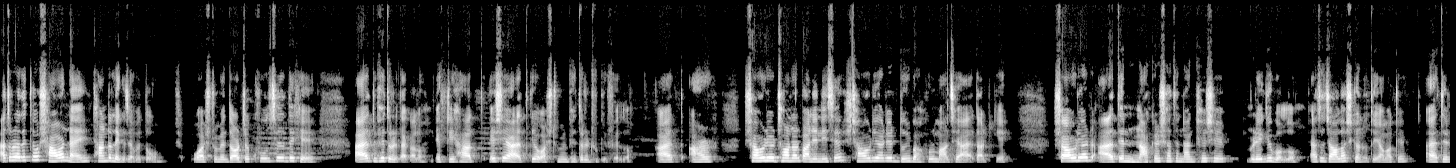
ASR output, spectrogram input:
এত রাতে কেউ শাওয়ার নেয়, ঠান্ডা লেগে যাবে তো। ওয়াশরুমের দরজা খুলছে দেখে আয়াত ভেতরে তাকালো। একটি হাত এসে আয়াতকে ওয়াশরুমের ভেতরে ঢুকে ফেলল। আয়াত আর শাহরিয়ার ঝর্নার পানি নিচে, শাহরিয়ারের দুই বাহুর মাঝে আয়াত আটকে। শাহরিয়ার আয়াতের নাকের সাথে নাক ঘেঁষে রেগে বলল, এত জ্বালাস কেন তুই আমাকে? আয়াতের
